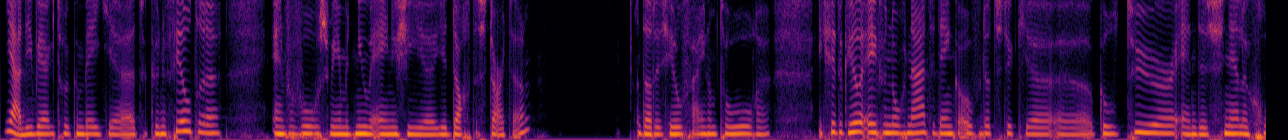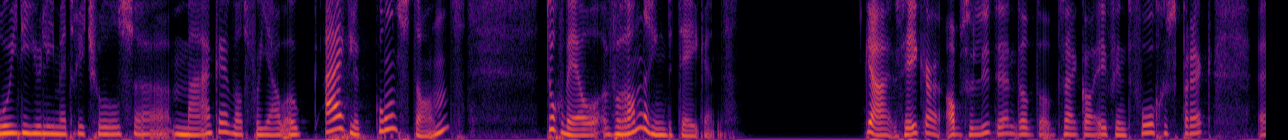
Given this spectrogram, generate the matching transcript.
ja, die werkdruk een beetje te kunnen filteren. En vervolgens weer met nieuwe energie je dag te starten. Dat is heel fijn om te horen. Ik zit ook heel even nog na te denken over dat stukje eh, cultuur en de snelle groei die jullie met rituals eh, maken. Wat voor jou ook eigenlijk constant toch wel verandering betekent. Ja, zeker, absoluut. Hè. Dat, dat zei ik al even in het voorgesprek. Eh,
